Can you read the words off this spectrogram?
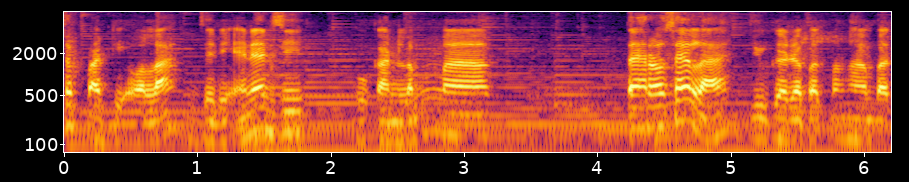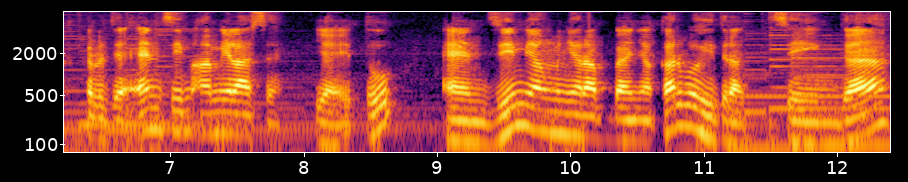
cepat diolah menjadi energi, bukan lemak. Teh rosella juga dapat menghambat kerja enzim amilase, yaitu enzim yang menyerap banyak karbohidrat, sehingga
